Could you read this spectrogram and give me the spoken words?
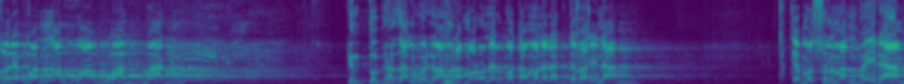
জোরে কন, আল্লাহু আকবার। কিন্তু ভেজাল হইল আমরা মরণের কথা মনে রাখতে পারি না। এ মুসলমান ভাইরাম,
